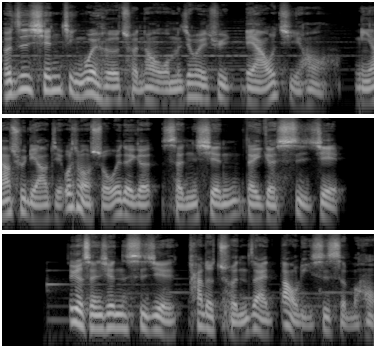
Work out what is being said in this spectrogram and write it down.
何知先进为何存哈？我们就会去了解哈，你要去了解为什么所谓的一个神仙的一个世界，这个神仙世界它的存在到底是什么哈？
